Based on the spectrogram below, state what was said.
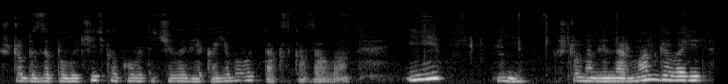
чтобы заполучить какого-то человека. Я бы вот так сказала. И, и что нам Ленорман говорит –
